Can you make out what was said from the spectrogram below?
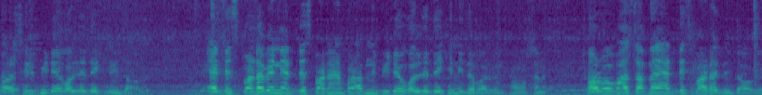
সরাসরি ভিডিও কল দিয়ে দেখে নিতে হবে। অ্যাড্রেস পাঠাবেন অ্যাড্রেস পাঠানোর পর আপনি ভিডিও কল দিয়ে দেখে নিতে পারবেন, সমস্যা নেই। সর্বফার্স্ট আপনার অ্যাড্রেস পাঠিয়ে দিতে হবে।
